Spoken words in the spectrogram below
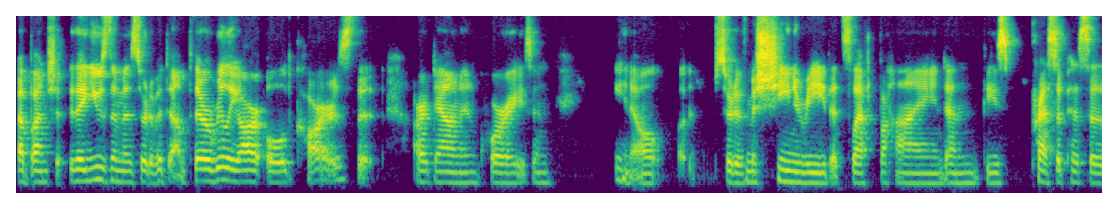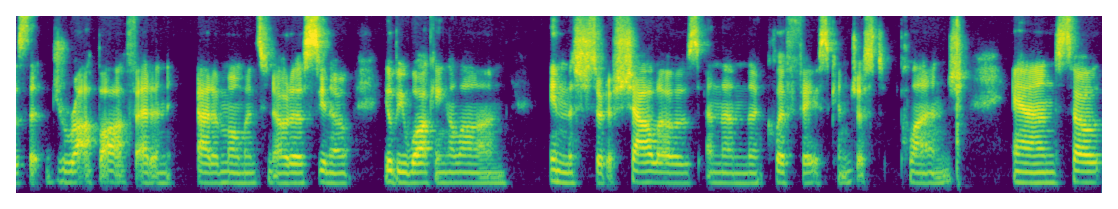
a bunch of they use them as sort of a dump. There really are old cars that are down in quarries and you know sort of machinery that's left behind and these precipices that drop off at an at a moment's notice. You know you'll be walking along in the sort of shallows and then the cliff face can just plunge. And so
